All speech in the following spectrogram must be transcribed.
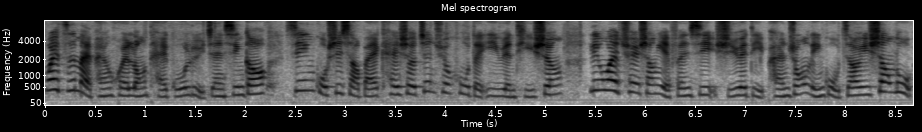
外资买盘回笼，台股屡战新高，吸引股市小白开设证券户的意愿提升。另外，券商也分析，十月底盘中零股交易上路，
